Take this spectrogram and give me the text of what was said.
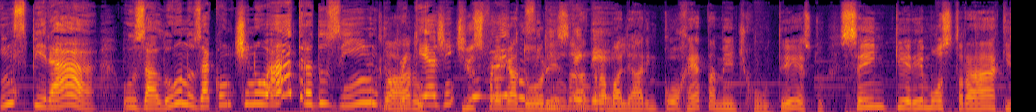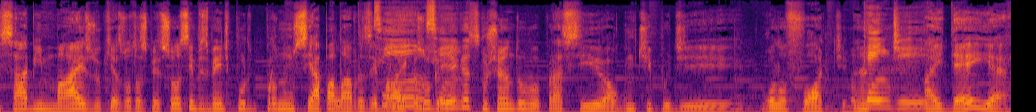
inspirar os alunos a continuar traduzindo, Claro, porque a gente e não os vai pregadores a trabalharem corretamente com o texto, sem querer mostrar que sabem mais do que as outras pessoas, simplesmente por pronunciar palavras Sim, hebraicas ou sim. gregas, puxando para si algum tipo de holofote, né? Entendi. A ideia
